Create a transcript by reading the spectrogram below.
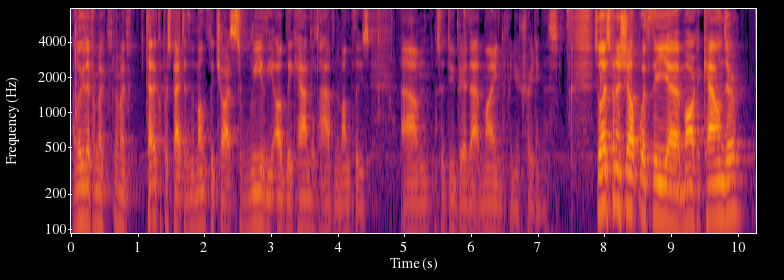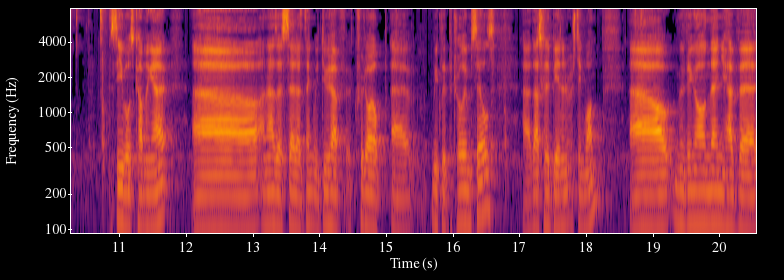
And look at it from a from a technical perspective. In the monthly charts, it's a really ugly candle to have in the monthlies. Um, so do bear that in mind when you're trading this. So let's finish up with the uh, market calendar. See what's coming out. Uh, and as I said, I think we do have crude oil uh, weekly petroleum sales. Uh, that's going to be an interesting one. Uh, moving on, then you have uh,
